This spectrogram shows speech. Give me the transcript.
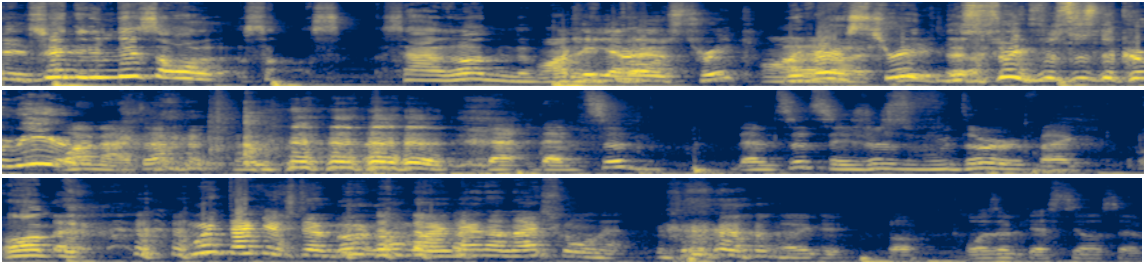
j'ai tu viens d'éliminer son, son- Ça run, là. Ouais, Ok, il y avait un streak. Il y avait un streak. The streak versus the career! Ouais, mais attends. D'ha- D'habitude, d'habitude c'est juste vous deux. Fait Oh, mais- Moi, tant que je te bats, gros, ben, ben, honnête, je suis content. Ok. Bon, troisième question, Seb.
